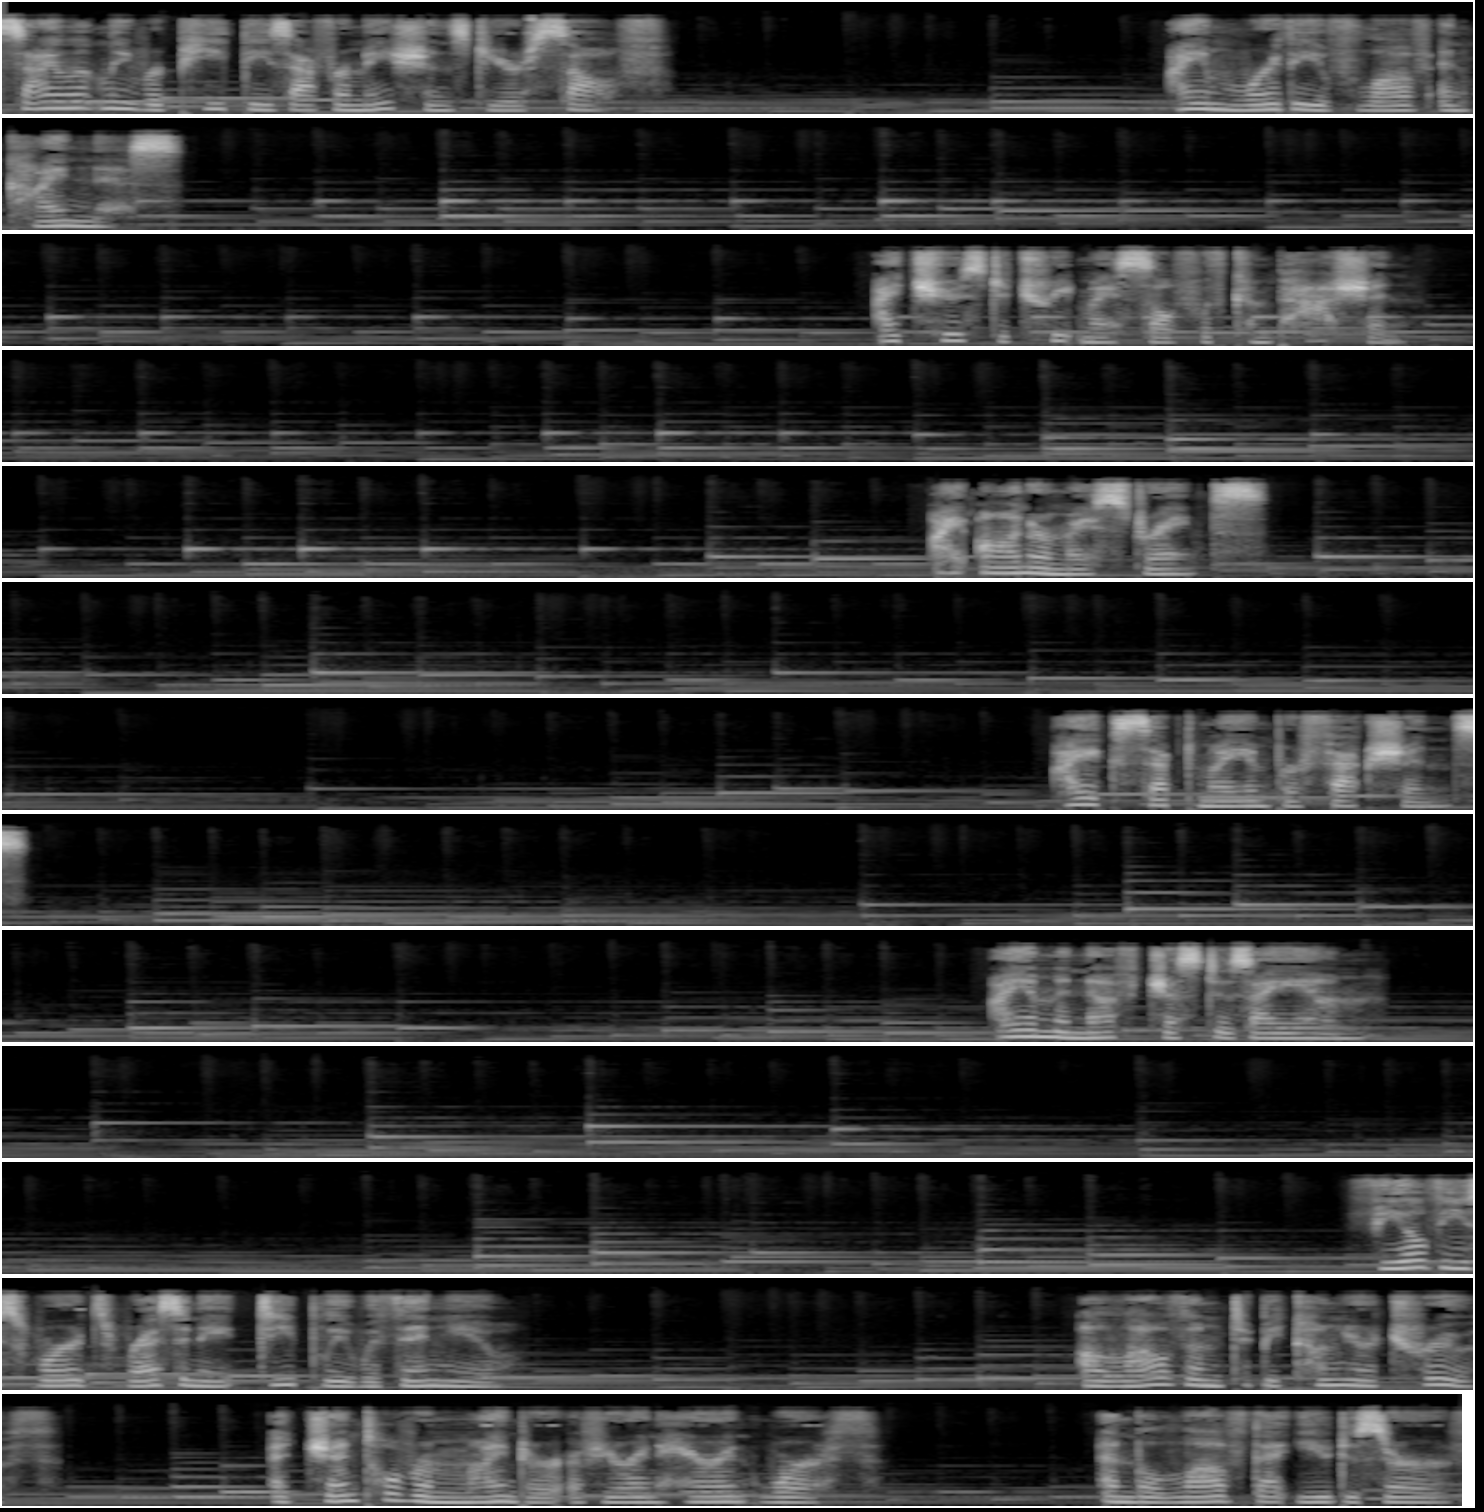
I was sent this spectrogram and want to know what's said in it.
Silently repeat these affirmations to yourself. I am worthy of love and kindness. I choose to treat myself with compassion. Honor my strengths. I accept my imperfections. Am enough just as I am. Feel these words resonate deeply within you. Allow them to become your truth, a gentle reminder of your inherent worth and the love that you deserve.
